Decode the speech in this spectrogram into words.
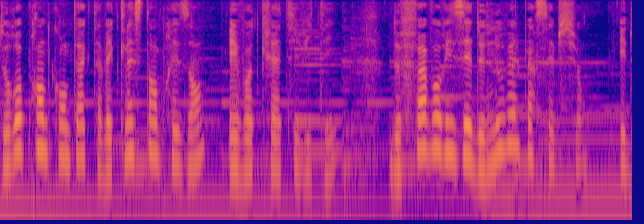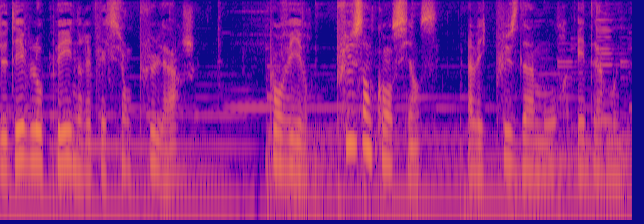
de reprendre contact avec l'instant présent et votre créativité, de favoriser de nouvelles perceptions et de développer une réflexion plus large pour vivre plus en conscience avec plus d'amour et d'harmonie.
